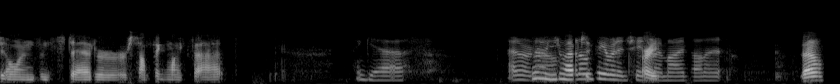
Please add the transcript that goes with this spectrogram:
Schilens instead or, or something like that. I guess. I don't No, know. you don't I don't to- think I'm going to change All my mind on it. Well,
